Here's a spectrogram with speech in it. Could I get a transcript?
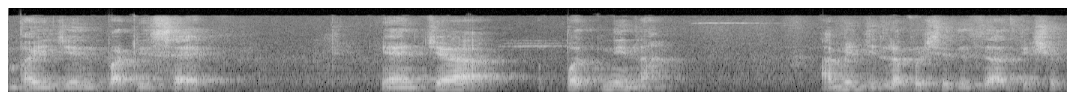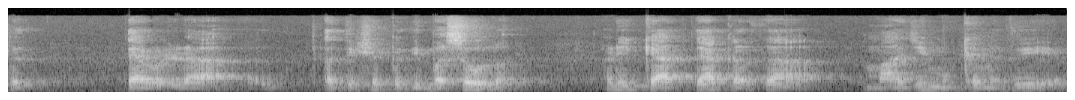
भाई जयंत पाटील साहेब यांच्या पत्नींना आम्ही जिल्हा परिषदेचं अध्यक्षपद त्यावेळेला अध्यक्षपदी बसवलं. आणि त्या त्याकरता माजी मुख्यमंत्री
